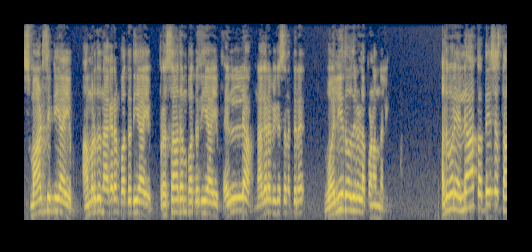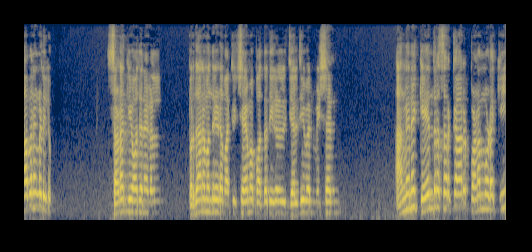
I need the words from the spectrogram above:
സ്മാർട്ട് സിറ്റിയായും അമൃത് നഗരം പദ്ധതിയായും പ്രസാദം പദ്ധതിയായും എല്ലാം നഗര വികസനത്തിന് വലിയ തോതിലുള്ള പണം നൽകി. അതുപോലെ എല്ലാ തദ്ദേശ സ്ഥാപനങ്ങളിലും സടക്ക് യോജനകൾ പ്രധാനമന്ത്രിയുടെ മറ്റു ക്ഷേമ പദ്ധതികൾ ജൽജീവൻ മിഷൻ അങ്ങനെ കേന്ദ്ര സർക്കാർ പണം മുടക്കി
